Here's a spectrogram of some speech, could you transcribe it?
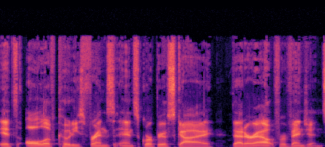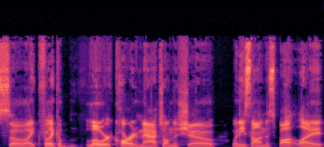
it's all of Cody's friends and Scorpio Sky that are out for vengeance. So like for like a lower card match on the show when he's not in the spotlight,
